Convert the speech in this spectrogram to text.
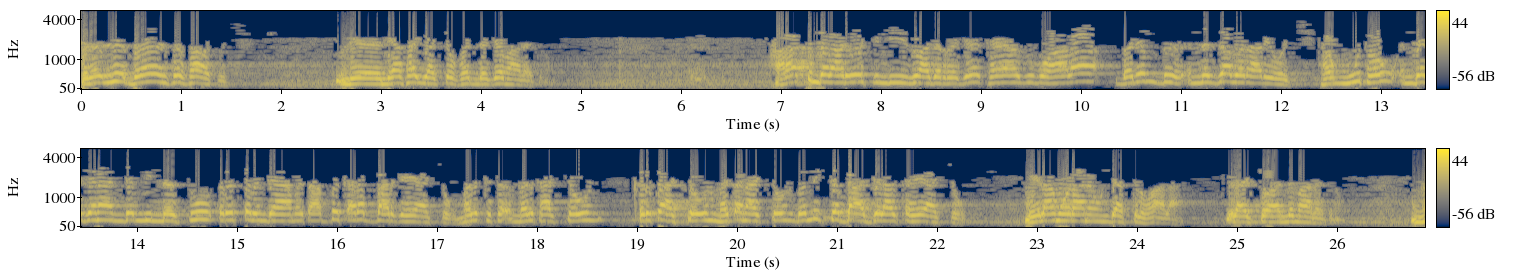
ስለዚህ በእንስሳቶች ሊያሳያቸው ፈለገ ማለት ነው አራቱም በራሪዎች እንዲይዙ አደረገ። ከያዙ በኋላ በደንብ እነዛ በራሪዎች ተሙተው እንደገና እንደሚነሱ ጥርጥር እንዳያመጣብህ ቀረብ አድርገያቸው መልካቸውን ቅርጻቸውን መጠናቸውን በሚገባ አገላልጠያቸው ሌላ ሞራ ነው እንዳትል ኋላ ይላቸዋል ማለት ነው። እና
